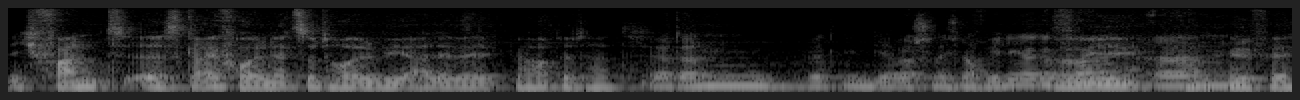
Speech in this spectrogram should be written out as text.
ich fand äh, Skyfall nicht so toll, wie alle Welt behauptet hat. Ja, dann wird Ihnen der wahrscheinlich noch weniger gefallen. Oh je, ähm, Hilfe.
